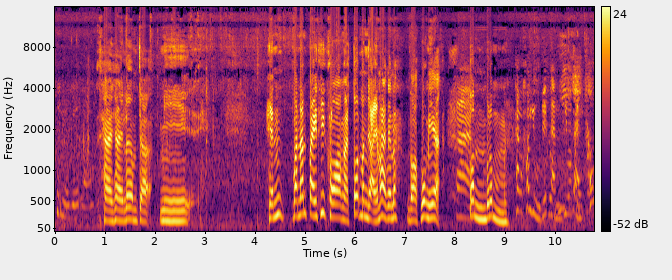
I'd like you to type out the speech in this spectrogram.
ขึ้นมาเยอะแล้วใช่ใช่เริ่มจะมี เห็นวันนั้นไปที่คลองอะ ต้นมันใหญ่มากเลยนะดอกพวกนี้อะค่ะต้นเบิ่มถ้าเขาอยู่ด้วยกันที่ว่าเป็นทุ่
